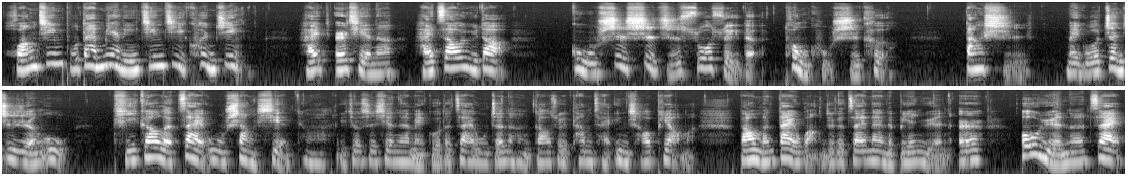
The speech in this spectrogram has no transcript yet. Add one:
黄金不但面临经济困境，还而且呢，还遭遇到。股市市值缩水的痛苦时刻，当时美国政治人物提高了债务上限啊，也就是现在美国的债务真的很高，所以他们才印钞票嘛，把我们带往这个灾难的边缘。而欧元呢，在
